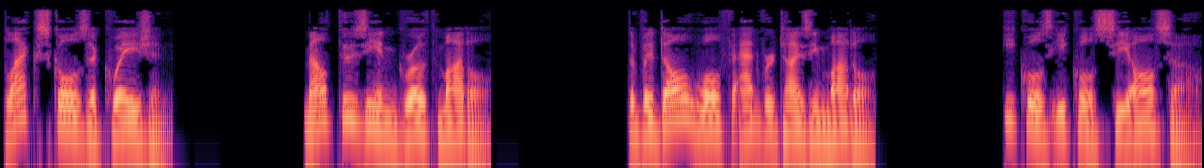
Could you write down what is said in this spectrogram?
Black-Scholes equation. Malthusian growth model. The Vidale-Wolfe advertising model. Equals equals see also.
